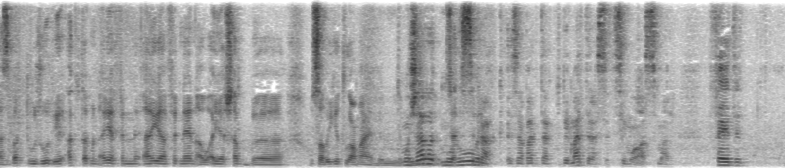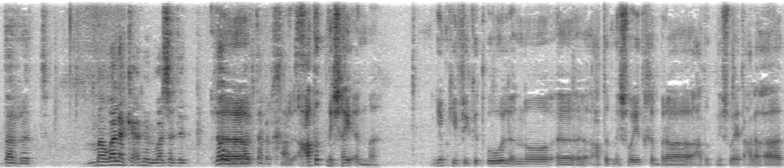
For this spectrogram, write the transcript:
أثبتت وجودي أكثر من أي فن أي فنان أو أي شاب آه، وصبي يطلعوا معي بال مجرد. مرورك إذا بدك بمدرسة سيمو أسمر فادت ضرت ما ولا كأنه انوجدت لو آه، المرتبه الخامسه أعطتني شيئا ما. يمكن فيك تقول إنه آه، أعطتني شوية خبرة أعطتني شوية علاقات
